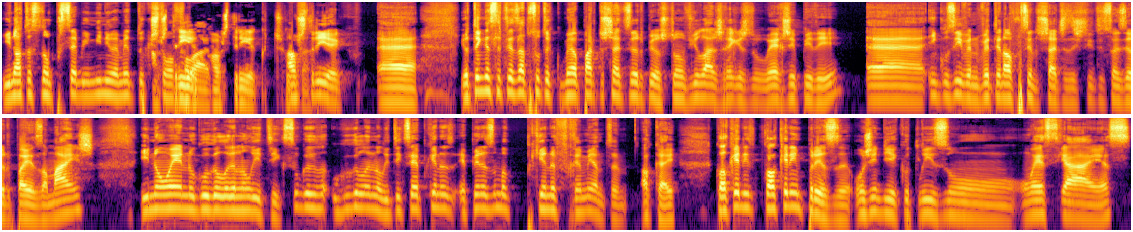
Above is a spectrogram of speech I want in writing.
e nota-se que não percebem minimamente do que estão a falar. Austríaco, austríaco, desculpa. Austríaco. Ah, eu tenho a certeza absoluta que a maior parte dos sites europeus estão a violar as regras do RGPD, ah, inclusive 99% dos sites das instituições europeias ou mais, e não é no Google Analytics. O Google, o Google Analytics é apenas, é apenas uma pequena ferramenta, ok? Qualquer, qualquer empresa, hoje em dia, que utilize um, um SaaS,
